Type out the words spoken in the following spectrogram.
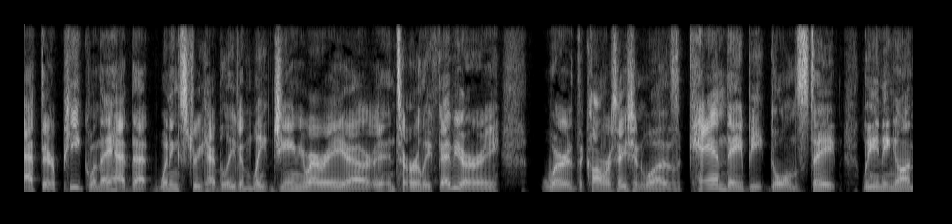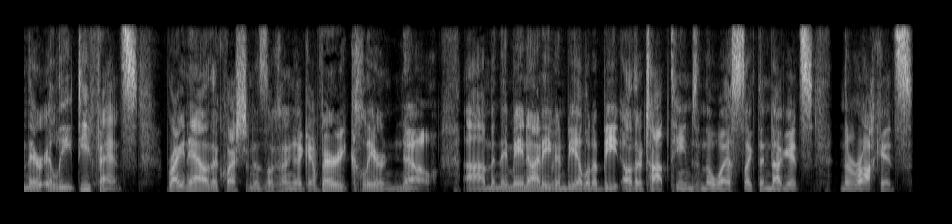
at their peak, when they had that winning streak, I believe in late January uh, or into early February, where the conversation was, can they beat Golden State leaning on their elite defense? Right now, the question is looking like a very clear no. Um, and they may not even be able to beat other top teams in the West, like the Nuggets and the Rockets.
